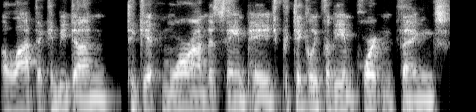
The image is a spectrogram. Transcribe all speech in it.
a lot that can be done to get more on the same page particularly for the important things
